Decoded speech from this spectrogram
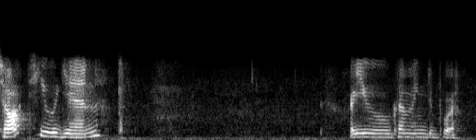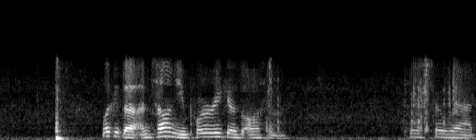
talk to you again. Are you coming to Puerto? Look at that! I'm telling you, Puerto Rico is awesome. They're so rad.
